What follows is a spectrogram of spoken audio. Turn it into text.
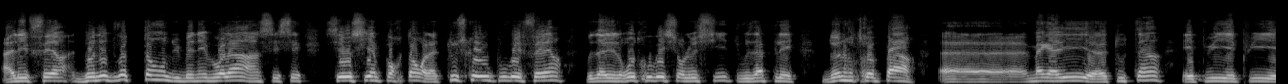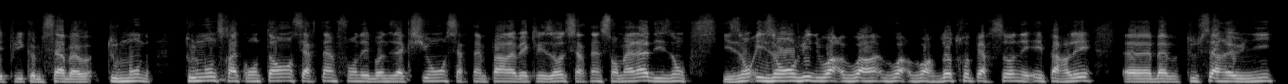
allez faire, donner de votre temps, du bénévolat. Hein, c'est aussi important. Voilà, tout ce que vous pouvez faire, vous allez le retrouver sur le site. Vous appelez de notre part euh, Magali euh, Toutain, et puis et puis et puis comme ça, bah, tout le monde tout le monde sera content. Certains font des bonnes actions, certains parlent avec les autres, certains sont malades. Ils ont, ils ont, ils ont envie de voir, voir, voir, d'autres personnes et, parler. Euh, bah, tout ça réuni,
